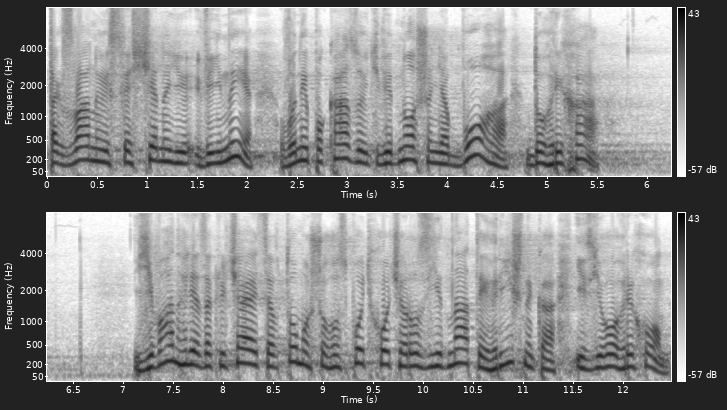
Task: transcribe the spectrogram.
так званої священної війни, вони показують відношення Бога до гріха. Євангелія заключається в тому, що Господь хоче роз'єднати грішника із його гріхом,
